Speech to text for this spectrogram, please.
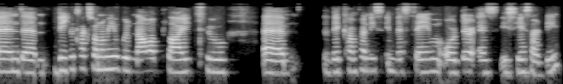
And um, the EU taxonomy will now apply to um, the companies in the same order as the CSRD.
